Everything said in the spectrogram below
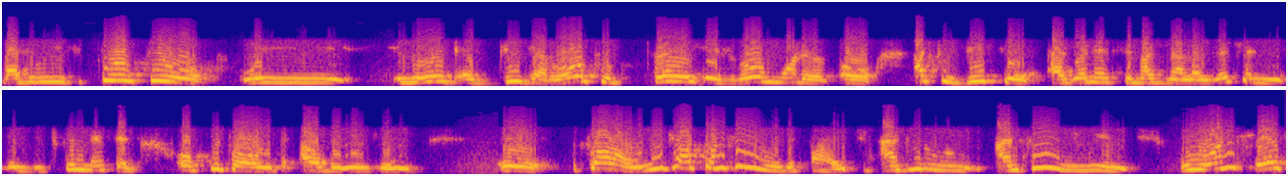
but we still feel we have a bigger role to play as role models or activists against marginalization and discrimination of people with albinism. Uh, so we shall continue the fight until, until we win. We won't rest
